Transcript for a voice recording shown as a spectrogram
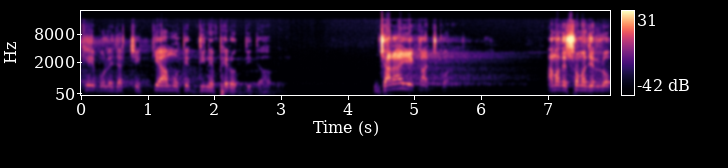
খেয়ে বলে যাচ্ছি, কেয়ামতের দিনে ফেরত দিতে হবে। যারা এ কাজ করে, আমাদের সমাজের লোক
